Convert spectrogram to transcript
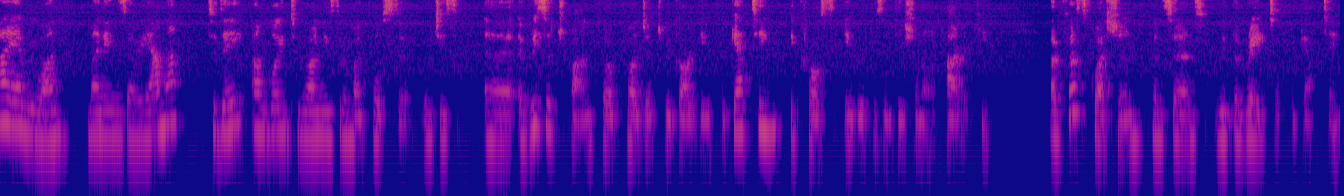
Hi everyone, my name is Arianna. Today I'm going to run you through my poster, which is uh, a research plan for a project regarding forgetting across a representational hierarchy. Our first question concerns with the rate of forgetting.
